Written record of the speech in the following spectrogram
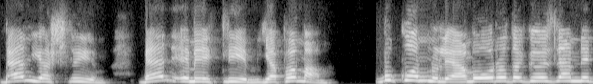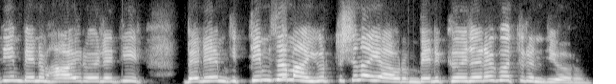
Ben yaşlıyım, ben emekliyim, yapamam. Bu konulu ama orada gözlemlediğim benim hayır öyle değil. Ben hem gittiğim zaman yurt dışına yavrum beni köylere götürün diyorum.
